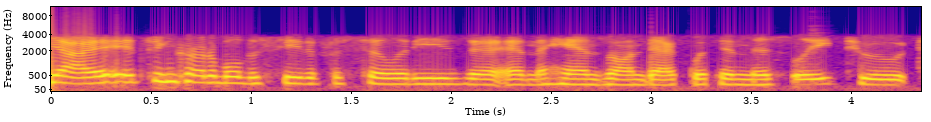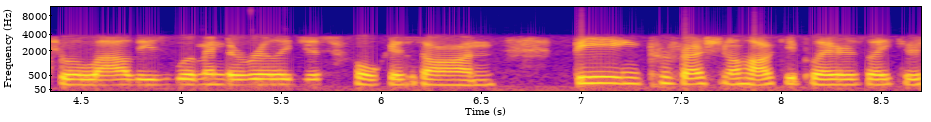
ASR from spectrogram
Yeah, it's incredible to see the facilities and the hands-on deck within this league to to allow these women to really just focus on being professional hockey players, like you're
